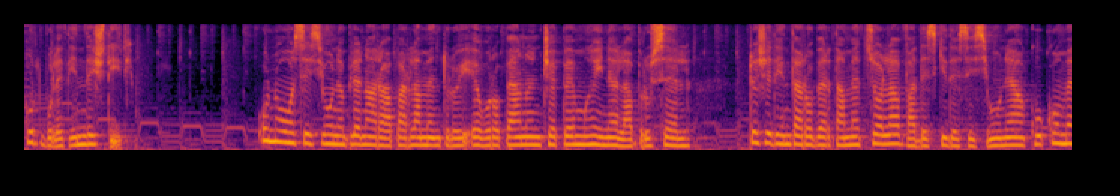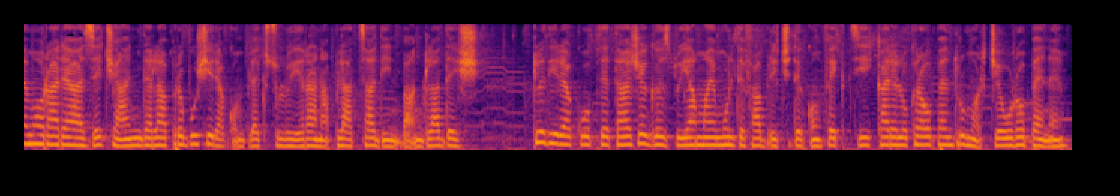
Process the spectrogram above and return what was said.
scurt buletin de știri. O nouă sesiune plenară a Parlamentului European începe mâine la Bruxelles. Președinta Roberta Metzola va deschide sesiunea cu comemorarea a 10 ani de la prăbușirea complexului Rana Plaza din Bangladesh. Clădirea cu 8 etaje găzduia mai multe fabrici de confecții care lucrau pentru mărci europene.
